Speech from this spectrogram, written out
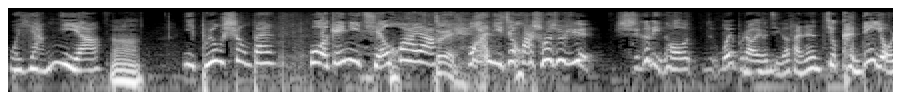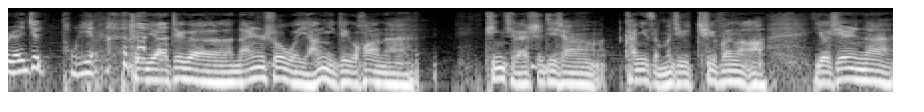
我养你呀、嗯，你不用上班，我给你钱花呀。”对哇，你这话说出去，十个里头我也不知道有几个，反正就肯定有人就同意了。注意啊，这个男人说我养你这个话呢，听起来实际上看你怎么去区分了啊。有些人呢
